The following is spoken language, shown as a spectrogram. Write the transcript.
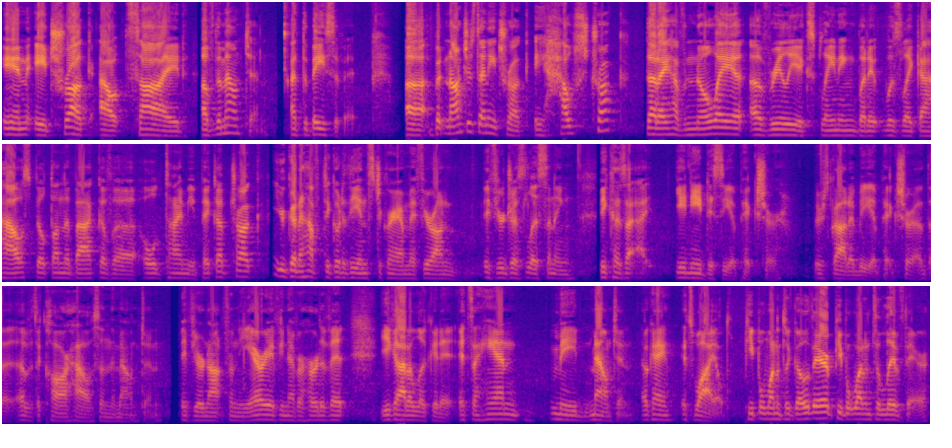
in a truck outside of the mountain at the base of it. Uh, but not just any truck, a house truck that I have no way of really explaining, but it was like a house built on the back of a old timey pickup truck. You're gonna have to go to the Instagram if you're on if you're just listening because I you need to see a picture. There's got to be a picture of the of the car house in the mountain. If you're not from the area, if you never heard of it, you got to look at it. It's a handmade mountain. Okay, it's wild. People wanted to go there. People wanted to live there.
